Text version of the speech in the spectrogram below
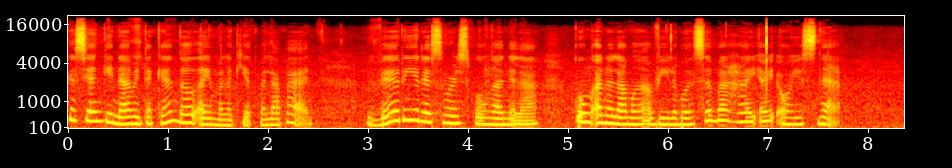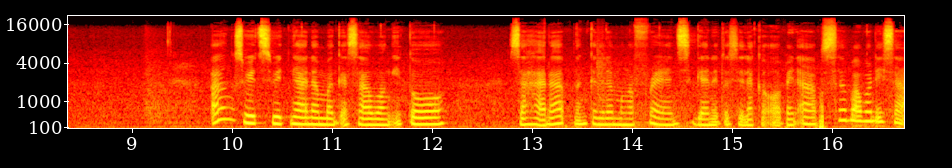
kasi ang ginamit na candle ay malaki at malapad. Very resourceful nga nila kung ano lamang ang available sa bahay ay oyos na. Ang sweet-sweet nga ng mag-asawang ito sa harap ng kanilang mga friends, ganito sila ka-open up sa bawat isa.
